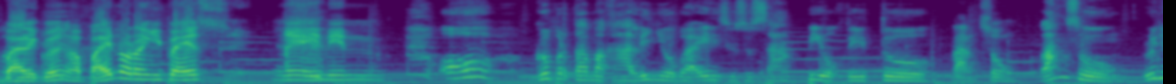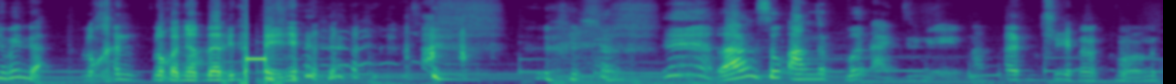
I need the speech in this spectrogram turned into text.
Balik gue ngapain orang IPS ngeinin Oh, gue pertama kali nyobain susu sapi waktu itu. langsung. Langsung. Lu nyobain nggak? Lu kan lu kenyot dari tanya. Langsung anget banget anjir gak enak. Anjing enak banget.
